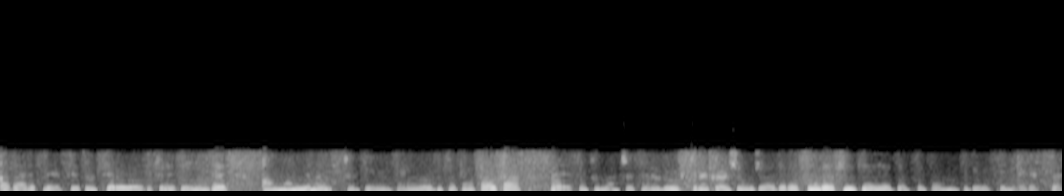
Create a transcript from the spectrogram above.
Özellikle FETÖ terör örgütüne değindi. Almanya'nın Türkiye'nin terör örgütü PKK ve Fethullahçı terör örgütüne karşı mücadelesinde Türkiye'ye destek olması gerektiğini belirtti.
